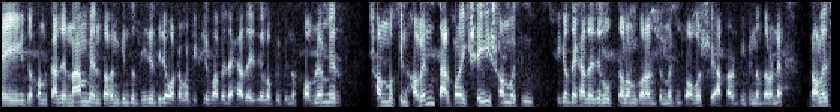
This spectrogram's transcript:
এই যখন কাজে নামবেন, তখন কিন্তু ধীরে ধীরে অটোমেটিকলি ভাবে দেখা যায় যে বিভিন্ন প্রবলেমের সম্মুখীন হবেন। তারপরে সেই সম্মুখীন থেকে দেখা যায় যে উত্তোলন করার জন্য কিন্তু অবশ্যই আপনার বিভিন্ন ধরনের নলেজ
